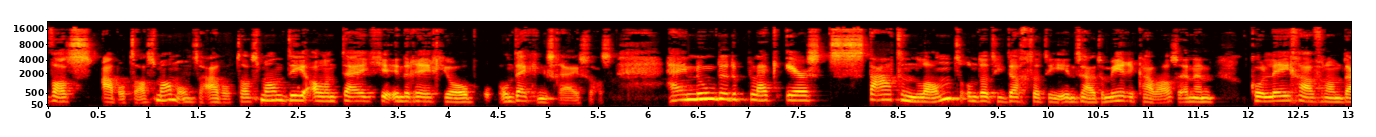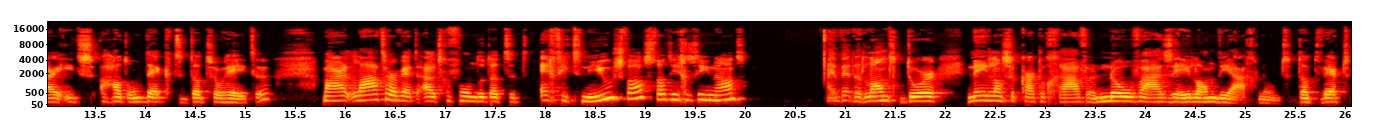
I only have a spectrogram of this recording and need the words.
was Abel Tasman, onze Abel Tasman, die al een tijdje in de regio op ontdekkingsreis was. Hij noemde de plek eerst Statenland, omdat hij dacht dat hij in Zuid-Amerika was en een collega van hem daar iets had ontdekt dat zo heette. Maar later werd uitgevonden dat het echt iets nieuws was wat hij gezien had. En werd het land door Nederlandse cartografen Nova Zeelandia genoemd. Dat werd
